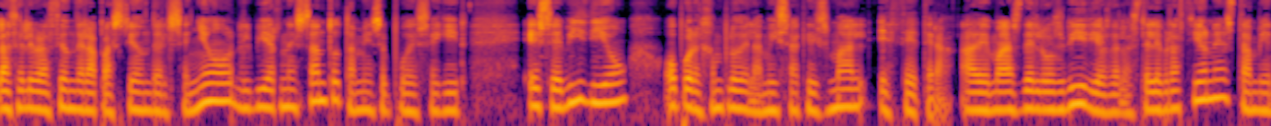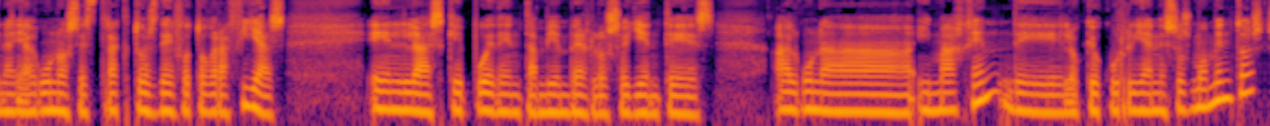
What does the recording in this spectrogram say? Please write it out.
la celebración de la Pasión del Señor el Viernes Santo. También se puede seguir ese vídeo o, por ejemplo, de la misa crismal, etcétera. Además de los vídeos de las celebraciones, también hay algunos extractos de fotografías en las que pueden también ver los oyentes alguna imagen de lo que ocurría en esos momentos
